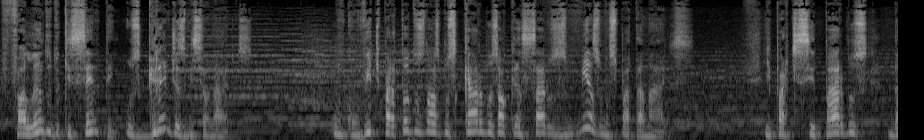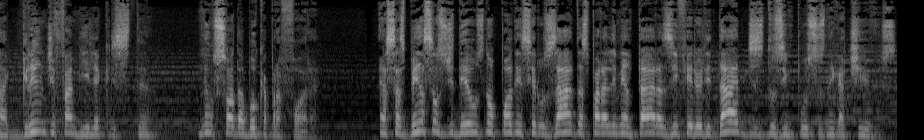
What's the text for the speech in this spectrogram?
falando do que sentem os grandes missionários. Um convite para todos nós buscarmos alcançar os mesmos patamares e participarmos da grande família cristã, não só da boca para fora. Essas bênçãos de Deus não podem ser usadas para alimentar as inferioridades dos impulsos negativos,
